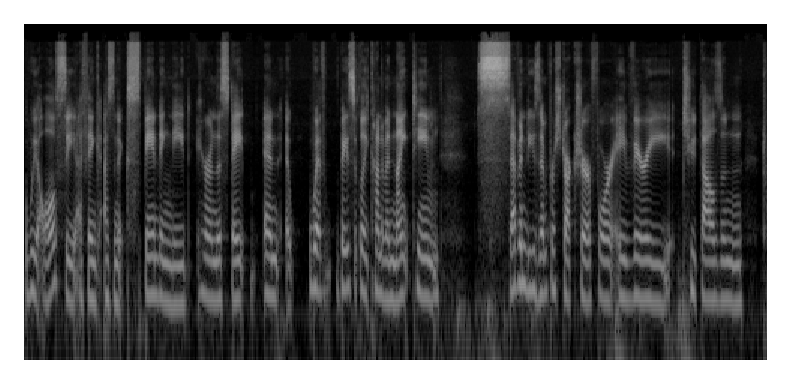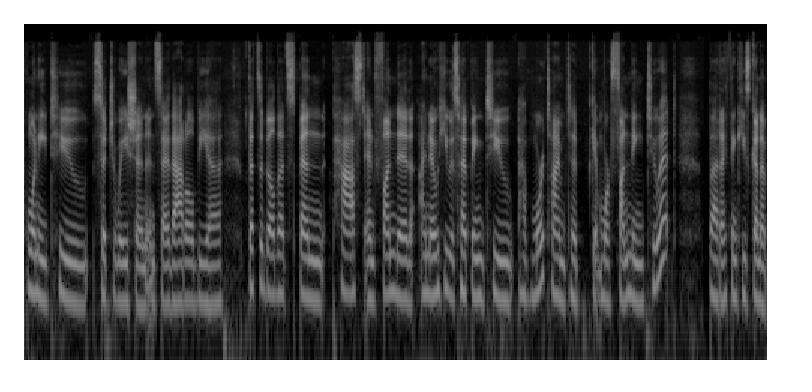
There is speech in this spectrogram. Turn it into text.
we all see, I think, as an expanding need here in the state, and with basically kind of a 1970s infrastructure for a very 2022 situation. And so that'll be a that's a bill that's been passed and funded. I know he was hoping to have more time to get more funding to it, but I think he's going to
